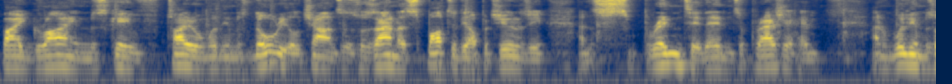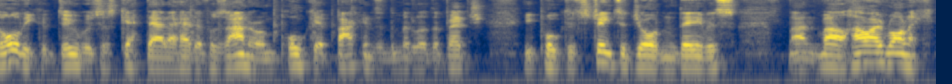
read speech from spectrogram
by Grimes gave Tyrone Williams no real chances. Hosannah spotted the opportunity and sprinted in to pressure him. And Williams, all he could do was just get there ahead of Hosannah and poke it back into the middle of the pitch. He poked it straight to Jordan Davis. And, well, how ironic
